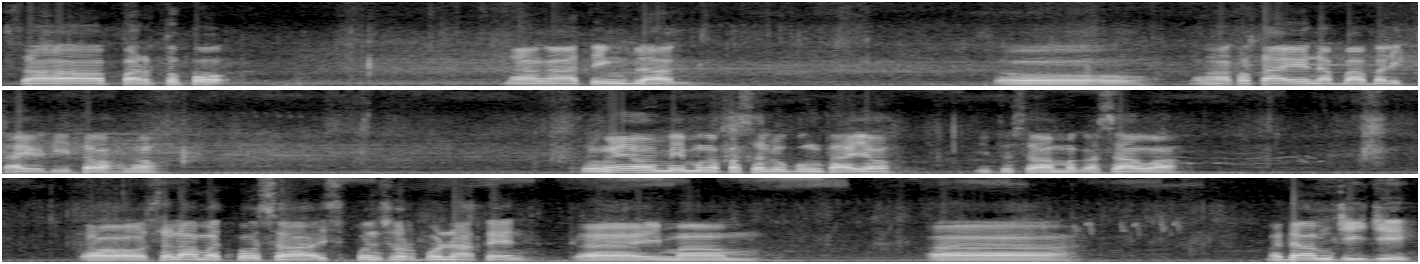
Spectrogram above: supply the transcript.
sa parto po ng ating vlog. So mga ko tayo nababalik tayo dito no. So ngayon may mga pasalubong tayo dito sa mag-asawa. So salamat po sa sponsor po natin kay Ma'am Ah, Madam Gigi.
